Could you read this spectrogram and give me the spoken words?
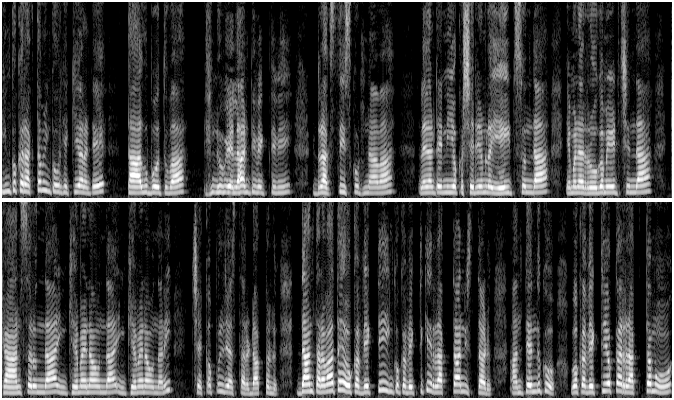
ఇంకొక రక్తం ఇంకొకరికి ఎక్కియాలంటే తాగుబోతువా? నువ్వు ఎలాంటి వ్యక్తివి? డ్రగ్స్ తీసుకుంటున్నావా? లేదంటే నీ యొక్క శరీరంలో ఎయిడ్స్ ఉందా? ఏమైనా రోగం ఏడ్చిందా? క్యాన్సర్ ఉందా? ఇంకేమైనా ఉందా? ఇంకేమైనా ఉందని చెకప్లు చేస్తారు డాక్టర్లు. దాని తర్వాతే ఒక వ్యక్తి ఇంకొక వ్యక్తికి రక్తాన్ని ఇస్తాడు అంతెందుకు? ఒక వ్యక్తి యొక్క రక్తము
